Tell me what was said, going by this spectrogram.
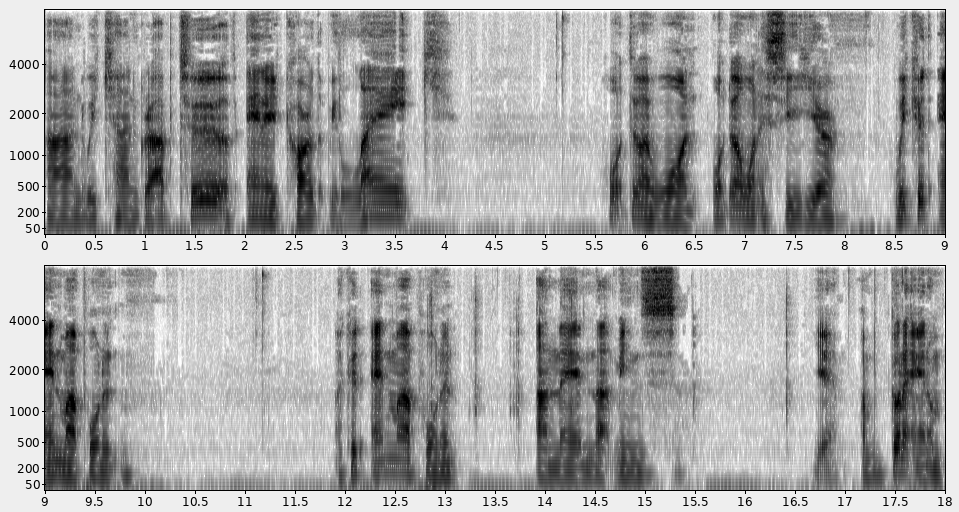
And we can grab two of any card that we like. What do I want? What do I want to see here? We could end my opponent. I could end my opponent, and then that means, yeah, I'm gonna end him.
